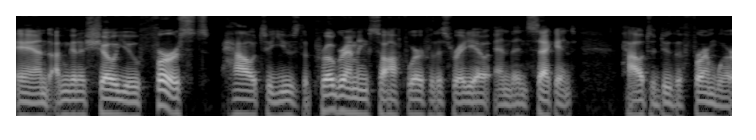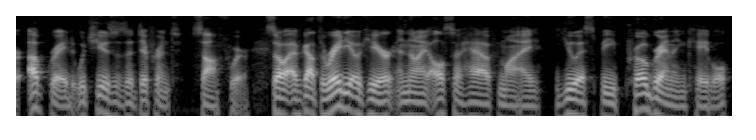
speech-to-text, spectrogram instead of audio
and I'm going to show you first how to use the programming software for this radio and then second how to do the firmware upgrade which uses a different software. So I've got the radio here and then I also have my USB programming cable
